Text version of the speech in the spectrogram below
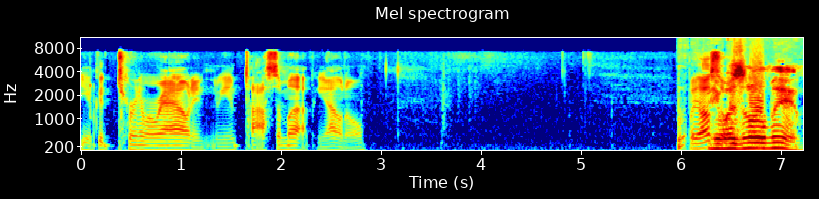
you know, could turn him around and you know, toss him up. You know, I don't know. But he was an old man.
